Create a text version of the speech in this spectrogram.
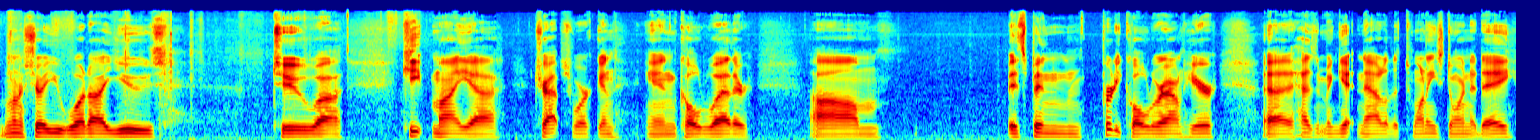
I'm going to show you what I use to uh, keep my uh, traps working in cold weather. Um, it's been pretty cold around here. Uh, it hasn't been getting out of the 20s during the day.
